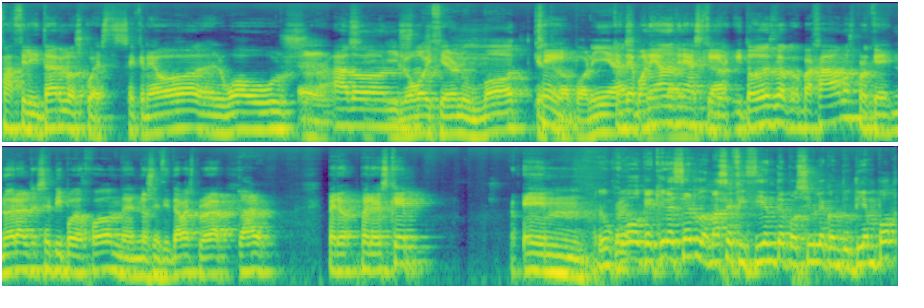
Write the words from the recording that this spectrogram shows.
facilitar los quests? Se creó el WoW's Eh, add-ons. sí, Y luego hicieron un mod que Sí, te lo ponías. Que te ponía donde tenías que ir. Y todo es lo que bajábamos porque no era ese tipo de juego donde nos incitaba a explorar. Claro. Pero, pero es que. Es un juego que quiere ser lo más eficiente posible con tu tiempo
